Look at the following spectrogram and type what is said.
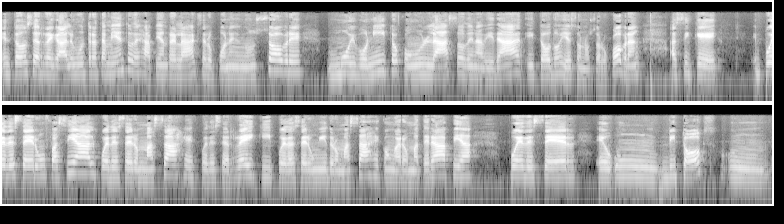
Entonces regalen un tratamiento de Happy and Relax, se lo ponen en un sobre muy bonito con un lazo de Navidad y todo y eso no se lo cobran. Así que eh, puede ser un facial, puede ser un masaje, puede ser reiki, puede ser un hidromasaje con aromaterapia, puede ser eh, un detox, un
